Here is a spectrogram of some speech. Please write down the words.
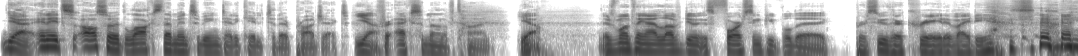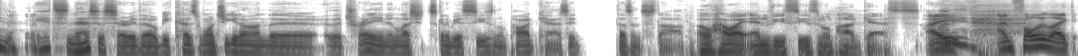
Yeah. And it's also, it locks them into being dedicated to their project Yeah. for X amount of time. Yeah. There's one thing I love doing is forcing people to pursue their creative ideas. I mean, it's necessary though, because once you get on the the train, unless it's going to be a seasonal podcast, it doesn't stop. oh, how I envy seasonal podcasts. I, mean, I'm fully like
